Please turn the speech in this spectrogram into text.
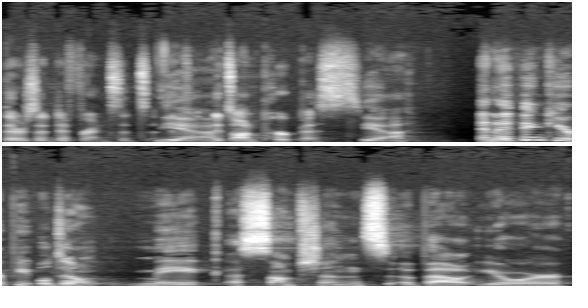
there's a difference it's Yeah. it's on purpose Yeah. And I think here people don't make assumptions about your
